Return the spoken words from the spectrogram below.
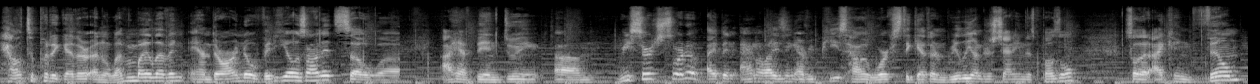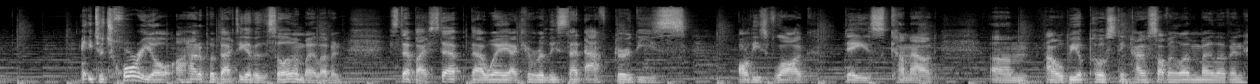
how to put together an 11 by 11 and there are no videos on it. So uh, I have been doing um, research sort of. I've been analyzing every piece how it works together and really understanding this puzzle so that I can film a tutorial on how to put back together this 11 by 11 step by step. That way I can release that after these all these vlog days come out. Um, I will be posting how to solve an 11 by 11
